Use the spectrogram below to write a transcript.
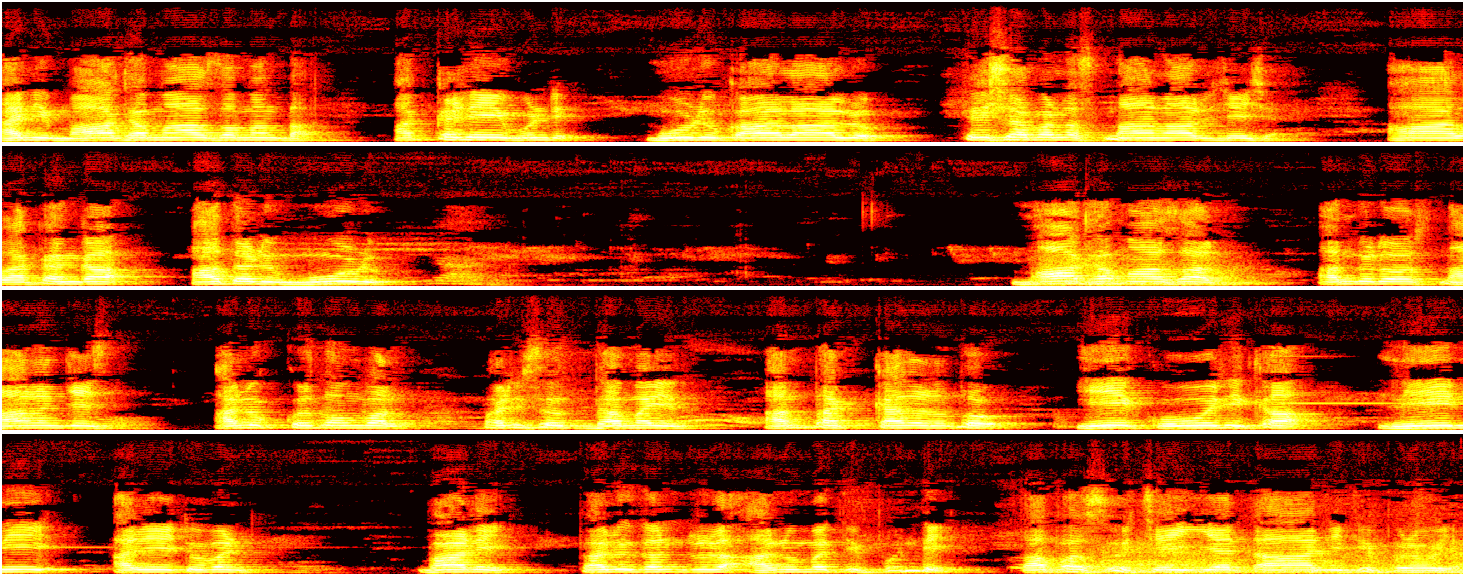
అని మాఘమాసమంతా అక్కడే ఉండి మూడు కాలాల్లో త్రిశవణ స్నానాలు చేశాడు ఆ రకంగా అతడు మూడు మాఘమాసాలు. అందులో స్నానం చేసి అనుకృతం వల్ల పరిశుద్ధమైన అంతఃకరణతో ఏ కోరిక లేని అనేటువంటి వాడి తల్లిదండ్రుల అనుమతి పొంది తపస్సు చెయ్యటానికి ప్రోయ.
